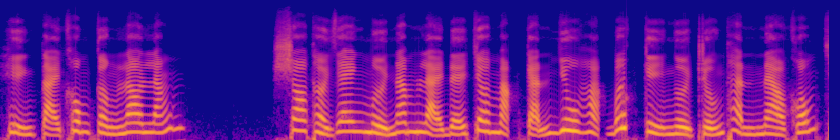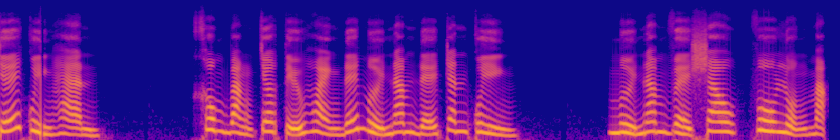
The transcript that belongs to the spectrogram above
Hiện tại không cần lo lắng. So thời gian 10 năm lại để cho mặt cảnh du hoặc bất kỳ người trưởng thành nào khống chế quyền hành. Không bằng cho tiểu hoàng đế 10 năm để tranh quyền. 10 năm về sau, vô luận mặt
